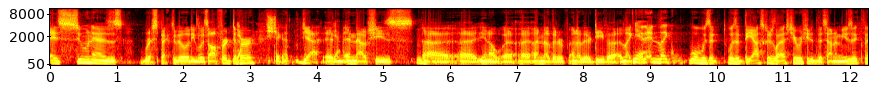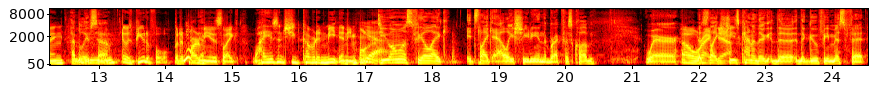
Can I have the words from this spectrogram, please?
as soon as respectability was offered to her. She took it. Yeah, and, Yeah. and now she's uh, uh, you know uh, uh, another another diva. And like Yeah. and, and like what was it? Was it the Oscars last year where she did the Sound of Music thing? I believe so. It was beautiful, but a part of me is like, why isn't she covered in meat anymore? Yeah. Do you almost feel like it's like Ally Sheedy in The Breakfast Club? Where Oh, it's like yeah. she's kind of the, the the goofy misfit,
